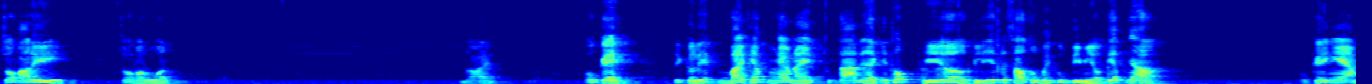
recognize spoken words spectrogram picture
Cho vào đi, cho vào luôn. Đấy. Ok thì clip bài phép ngày hôm nay chúng ta đến đây kết thúc. Thì ờ, ở clip sau chúng mình cùng tìm hiểu tiếp nhá. Ok anh em.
